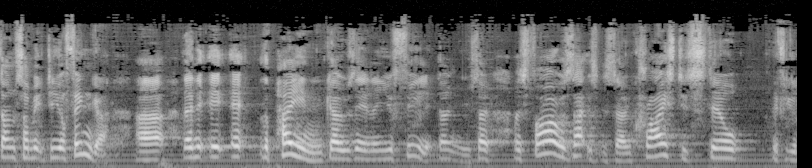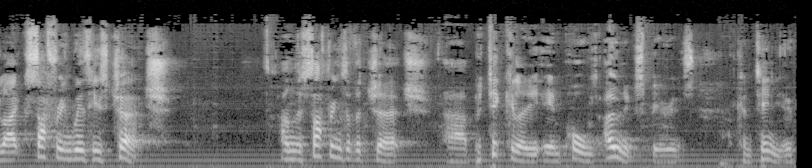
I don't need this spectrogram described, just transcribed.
done something to your finger, uh, then it, it, the pain goes in and you feel it, don't you? So, as far as that is concerned, Christ is still, if you like, suffering with his church. And the sufferings of the church, uh, particularly in Paul's own experience, continue.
